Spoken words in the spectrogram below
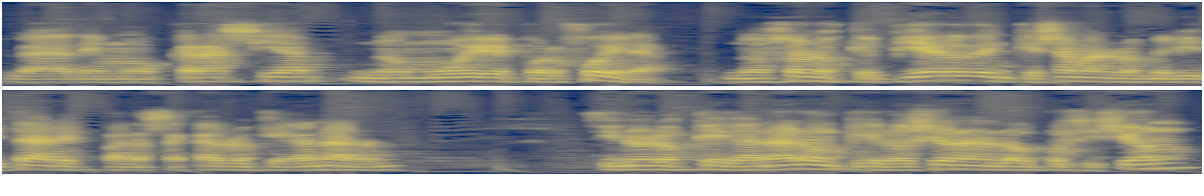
la democracia no muere por fuera. No son los que pierden que llaman los militares para sacar los que ganaron, sino los que ganaron que erosionan la oposición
